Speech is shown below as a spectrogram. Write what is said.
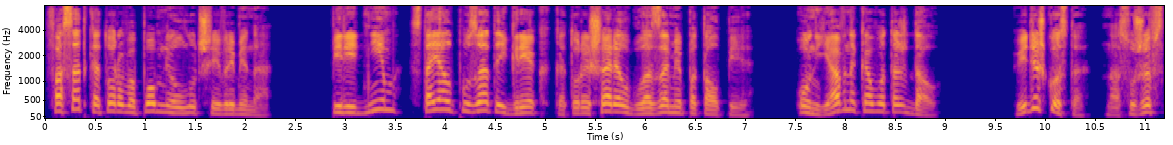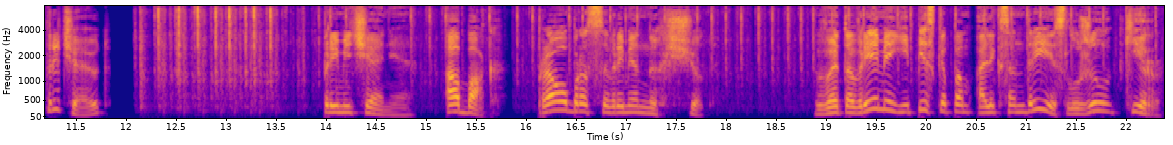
фасад которого помнил лучшие времена. Перед ним стоял пузатый грек, который шарил глазами по толпе. Он явно кого-то ждал. «Видишь, Коста, нас уже встречают». Примечание. Абак. Прообраз современных счет. В это время епископом Александрии служил Кир,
